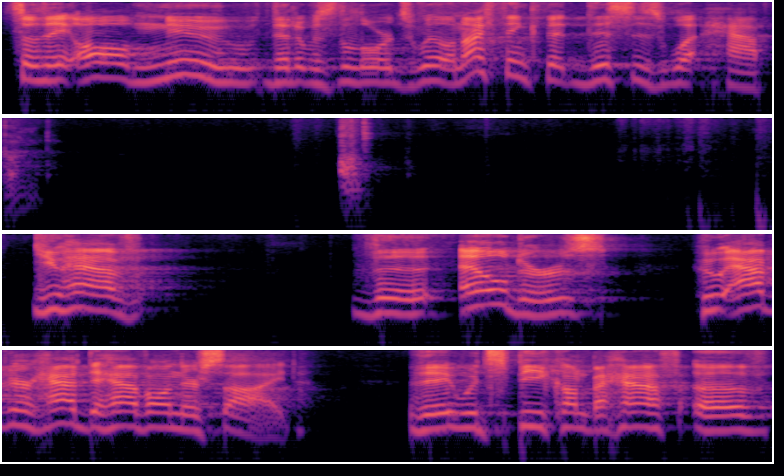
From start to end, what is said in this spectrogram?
So they all knew that it was the Lord's will. And I think that this is what happened. You have the elders who Abner had to have on their side. They would speak on behalf of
